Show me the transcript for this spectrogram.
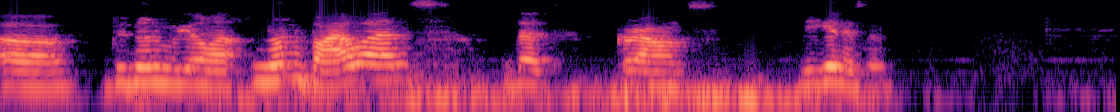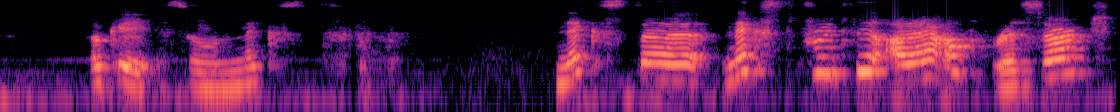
uh, the non-violence that grounds veganism. Okay, so next, next, uh, next fruitful area of research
